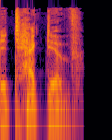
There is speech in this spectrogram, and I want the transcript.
detective.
